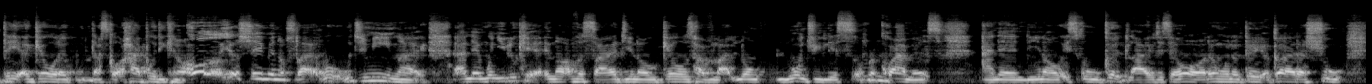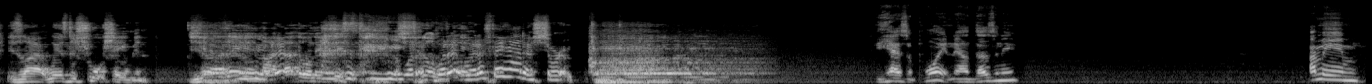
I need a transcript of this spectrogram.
date a girl that, that's got a high body count. Oh, you're shaming us. Like, what, what do you mean? Like, and then when you look at it in the other side, you know, girls have like long laundry lists of mm-hmm. requirements, and then you know it's all good. Like they say, oh, I don't want to date a guy that's short. It's like, where's the short shaming? You know what I'm saying? Like that don't exist. You what, what, if, what if they had a short He has a point now, doesn't he? I mean,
